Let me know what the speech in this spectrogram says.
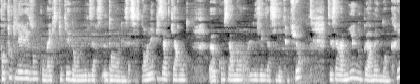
pour toutes les raisons qu'on a expliquées dans l'exercice, dans l'épisode 40 euh, concernant les exercices d'écriture, c'est que ça va mieux nous permettre d'ancrer.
